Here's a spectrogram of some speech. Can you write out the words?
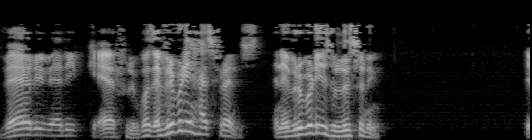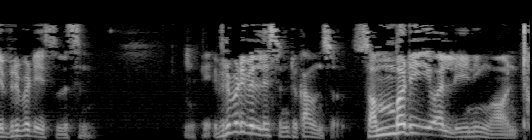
very, very carefully, because everybody has friends and everybody is listening. Everybody is listening. Okay, everybody will listen to counsel. Somebody you are leaning on to.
